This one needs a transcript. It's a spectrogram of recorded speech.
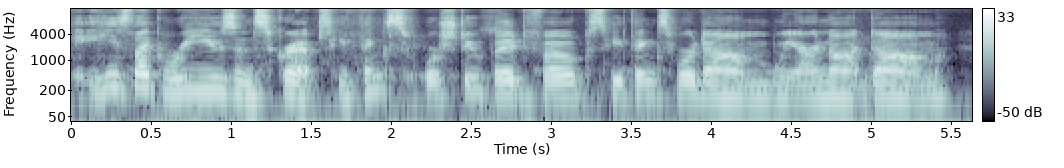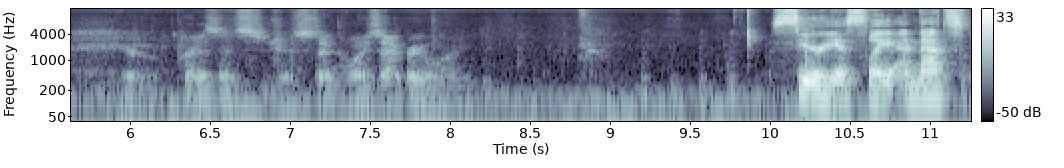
He's like reusing scripts. He thinks we're stupid, folks. He thinks we're dumb. We are not dumb. Your presence just annoys everyone. Seriously, and that's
